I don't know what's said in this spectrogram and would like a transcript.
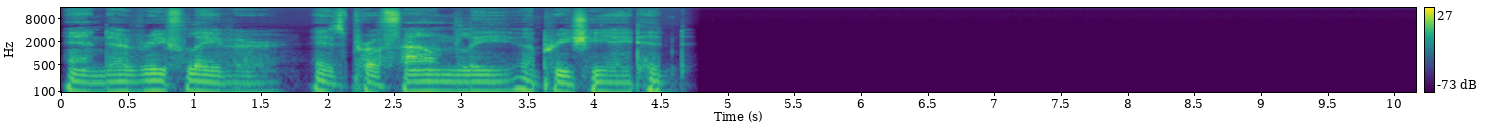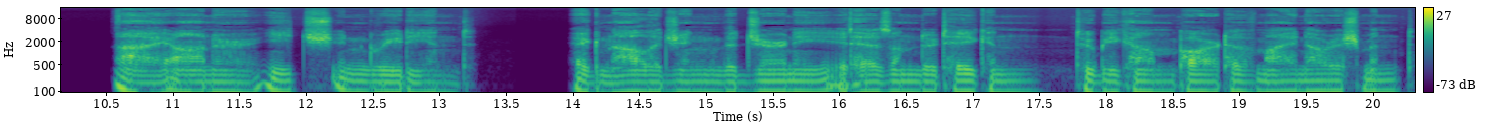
and every flavor is profoundly appreciated. I honor each ingredient, acknowledging the journey it has undertaken to become part of my nourishment,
